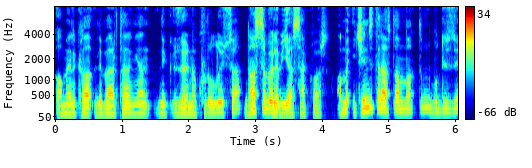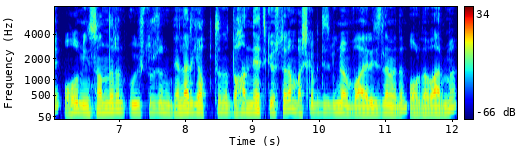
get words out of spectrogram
Amerika libertaryenlik üzerine kuruluysa nasıl böyle bir yasak var? Ama ikinci taraftan baktığımda bu dizi oğlum insanların uyuşturucunun neler yaptığını daha net gösteren başka bir dizi bilmiyorum. Wire'ı izlemedim. Orada var mı?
